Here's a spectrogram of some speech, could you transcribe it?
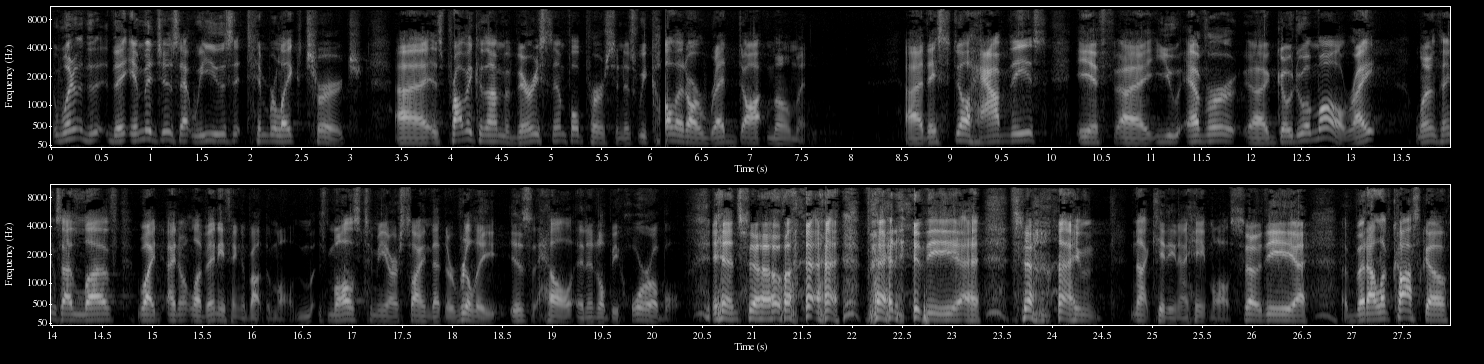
One of the, the images that we use at Timberlake Church uh, is probably because I'm a very simple person, is we call it our red dot moment. Uh, they still have these if uh, you ever uh, go to a mall, right? One of the things I love, well, I, I, don't love anything about the mall. Malls to me are a sign that there really is hell and it'll be horrible. And so, but the, uh, so I'm, not kidding. I hate malls. So the, uh, but I love Costco,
